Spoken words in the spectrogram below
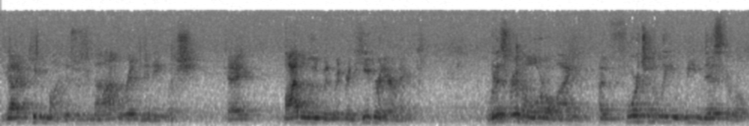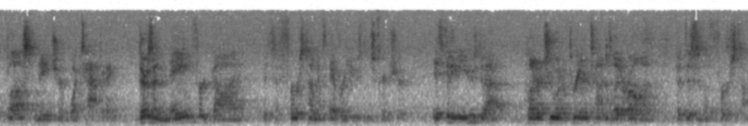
You got to keep in mind, this was not written in English. Okay? Bible would have been written in Hebrew and Aramaic. When it's written, O Lord Almighty, unfortunately, we miss the robust nature of what's happening. There's a name for God that's the first time it's ever used in Scripture. It's going to get used about 100, 200, 300 times later on, but this is the first time.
